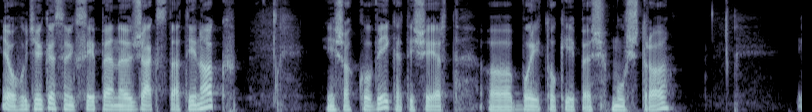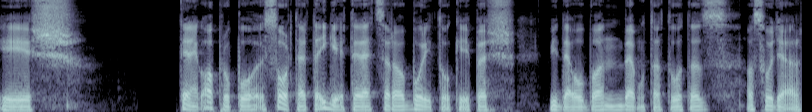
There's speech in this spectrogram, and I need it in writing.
Jó, úgyhogy köszönjük szépen Jacques Statinak, és akkor véget is ért a borítóképes mustra, és tényleg apropó, Sorter, te ígértél egyszer a borítóképes videóban bemutatót, az, az hogy áll?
